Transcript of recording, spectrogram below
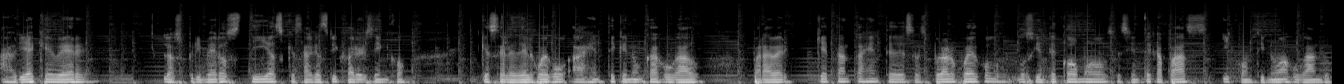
habría que ver los primeros días que salga Street Fighter 5 que se le dé el juego a gente que nunca ha jugado para ver qué tanta gente desespera el juego, lo siente cómodo, se siente capaz y continúa jugando.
